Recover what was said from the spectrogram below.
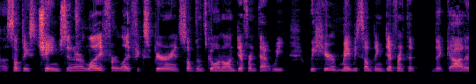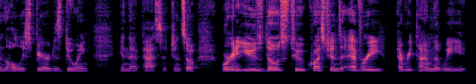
uh, something's changed in our life or life experience something's going on different that week we hear maybe something different that that god and the holy spirit is doing in that passage. And so we're going to use those two questions every every time that we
